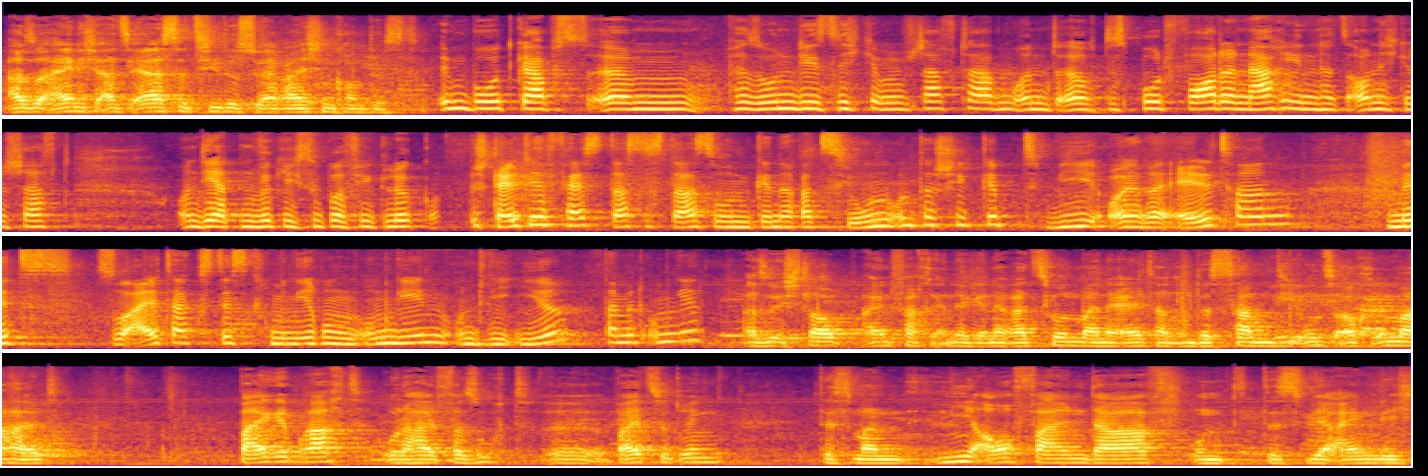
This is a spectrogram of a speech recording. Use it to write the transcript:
also eigentlich ans erste Ziel, das du erreichen konntest. Im Boot gab es ähm, Personen, die es nicht geschafft haben und auch das Boot vor oder nach ihnen hat es auch nicht geschafft. Und die hatten wirklich super viel Glück. Stellt ihr fest, dass es da so einen Generationenunterschied gibt, wie eure Eltern mit so Alltagsdiskriminierungen umgehen und wie ihr damit umgeht? Also ich glaube einfach in der Generation meiner Eltern und das haben die uns auch immer halt beigebracht oder halt versucht äh, beizubringen, dass man nie auffallen darf und dass wir eigentlich,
